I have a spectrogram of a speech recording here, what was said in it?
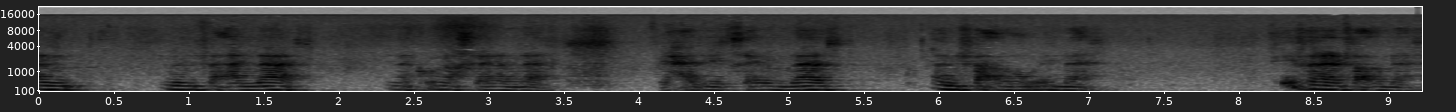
أن ننفع الناس نكون خير الناس في حديث خير الناس أنفعهم للناس كيف ننفع الناس؟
